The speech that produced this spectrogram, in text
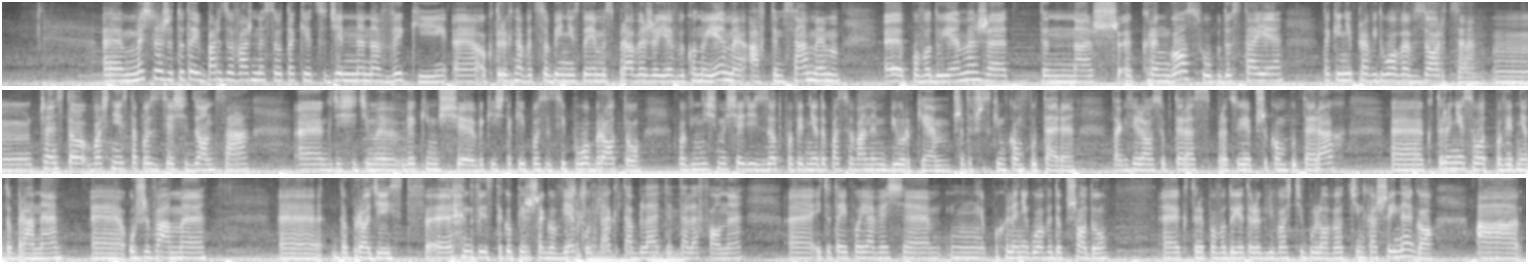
E, Myślę, że tutaj bardzo ważne są takie codzienne nawyki, e, o których nawet sobie nie zdajemy sprawy, że je wykonujemy, a w tym samym e, powodujemy, że ten nasz kręgosłup dostaje takie nieprawidłowe wzorce. Mm, Często właśnie jest ta pozycja siedząca, gdzie siedzimy w, jakimś, w jakiejś takiej pozycji półobrotu. Powinniśmy siedzieć z odpowiednio dopasowanym biurkiem, przede wszystkim komputery. Tak wiele osób teraz pracuje przy komputerach, e, które nie są odpowiednio dobrane. E, używamy e, dobrodziejstw e, XXI wieku, tak? Tablety, Mhm. telefony. E, I tutaj pojawia się mm, pochylenie głowy do przodu, e, które powoduje dolegliwości bólowe odcinka szyjnego, a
